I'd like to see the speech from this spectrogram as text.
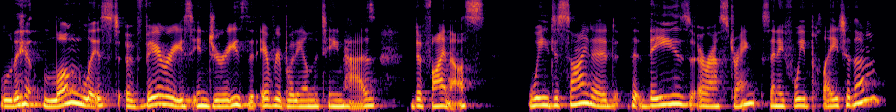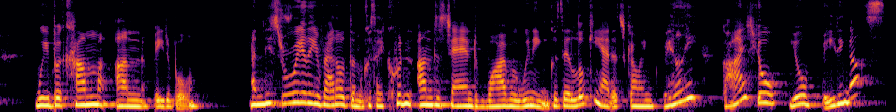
long list of various injuries that everybody on the team has define us, we decided that these are our strengths. And if we play to them, we become unbeatable. And this really rattled them because they couldn't understand why we're winning because they're looking at us going, Really? Guys, you're you're beating us?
